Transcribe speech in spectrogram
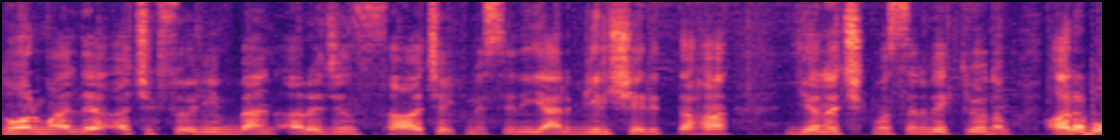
Normalde açık söyleyeyim ben aracın sağa çekmesini yani bir şerit daha yana çıkmasını bekliyordum. Araba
